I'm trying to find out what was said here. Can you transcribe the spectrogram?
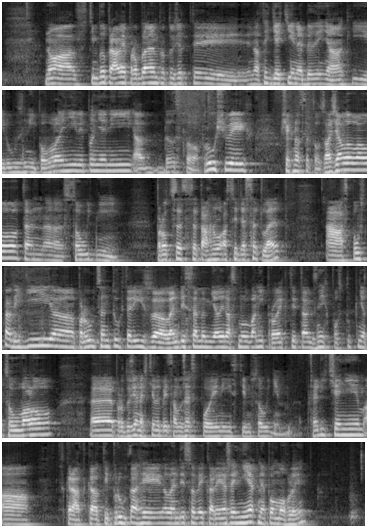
No a s tím byl právě problém, protože ty, na ty děti nebyly nějaký různý povolení vyplněný a byl z toho průšvih, všechno se to zažalovalo, ten eh, soudní proces se tahnul asi 10 let a spousta lidí, eh, producentů, kteří s Landisem měli nasmluvaný projekty, tak z nich postupně couvalo, eh, protože nechtěli být samozřejmě spojený s tím soudním přelíčením a zkrátka ty průtahy Landisově kariéře nijak nepomohly.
